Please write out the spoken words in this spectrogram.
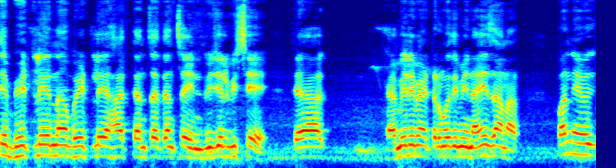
ते भेटले न भेटले हा त्यांचा त्यांचा इंडिव्हिज्युअल विषय आहे. त्या फॅमिली मॅटरमध्ये मी नाही जाणार. पण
